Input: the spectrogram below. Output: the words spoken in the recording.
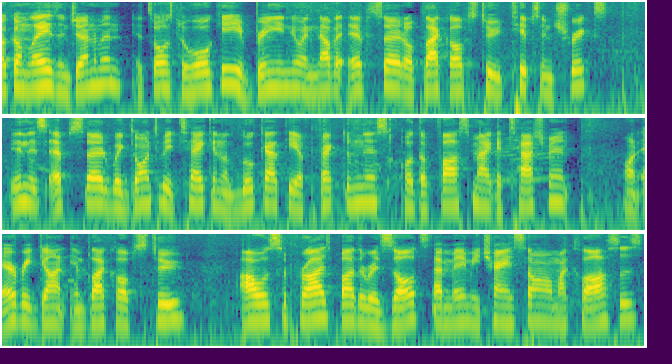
Welcome ladies and gentlemen, it's Austin Hawkey bringing you another episode of Black Ops 2 tips and tricks. In this episode we're going to be taking a look at the effectiveness of the fast mag attachment on every gun in Black Ops 2. I was surprised by the results that made me change some of my classes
